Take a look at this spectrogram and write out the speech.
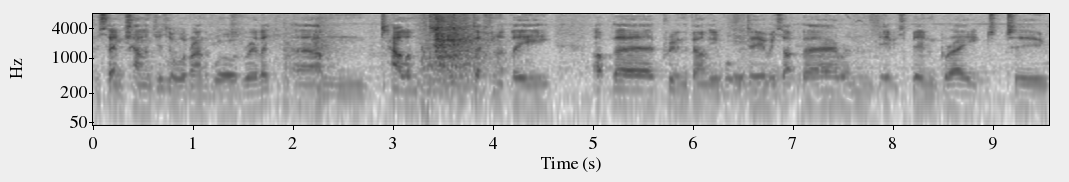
the same challenges all around the world, really. Um, talent is definitely up there, proving the value of what we do is up there, and it's been great to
